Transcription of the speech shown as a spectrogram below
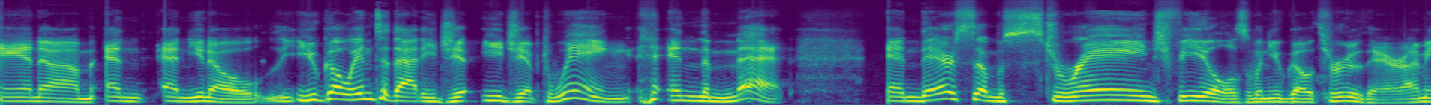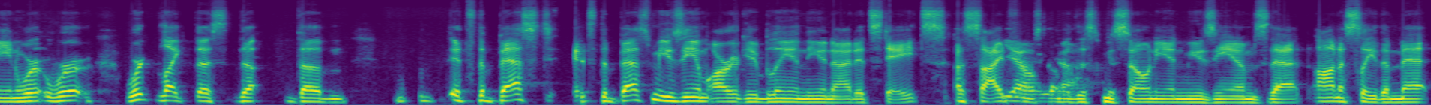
and um and and you know you go into that Egypt Egypt wing in the Met and there's some strange feels when you go through there. I mean, we're we're we're like this the the it's the best it's the best museum arguably in the United States aside Yeah, from some yeah. of the Smithsonian museums that honestly the Met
